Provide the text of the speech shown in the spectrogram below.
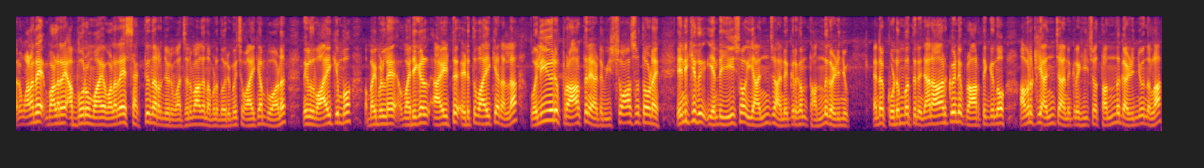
അത് വളരെ വളരെ അപൂർവമായ വളരെ ശക്തി നിറഞ്ഞൊരു വചനഭാഗം നമ്മൾ ഇന്ന് ഒരുമിച്ച് വായിക്കാൻ പോവാണ്. നിങ്ങൾ വായിക്കുമ്പോൾ ബൈബിളിലെ വരികൾ ആയിട്ട് എടുത്ത് വായിക്കാനല്ല വലിയൊരു പ്രാർത്ഥനയായിട്ട് വിശ്വാസത്തോടെ എനിക്കിത് എന്റെ ഈശോ ഈ അഞ്ച് അനുഗ്രഹം തന്നു കഴിഞ്ഞു. എന്റെ കുടുംബത്തിന് ഞാൻ ആർക്ക് വേണ്ടി പ്രാർത്ഥിക്കുന്നു? അവർക്ക് ഈ അഞ്ച് അനുഗ്രഹം തന്നു കഴിഞ്ഞു എന്നുള്ള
